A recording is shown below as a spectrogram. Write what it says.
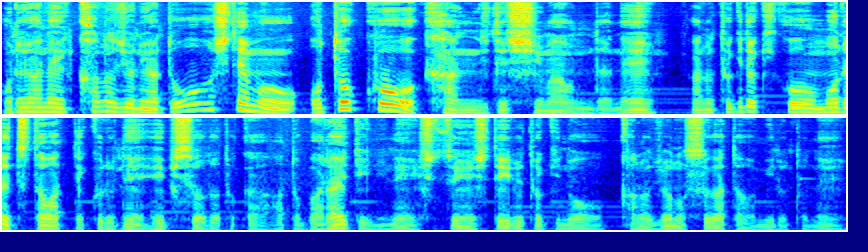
俺はね彼女にはどうしても男を感じてしまうんだね。あの時々こう漏れ伝わってくるねエピソードとかあとバラエティにね出演している時の彼女の姿を見るとね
